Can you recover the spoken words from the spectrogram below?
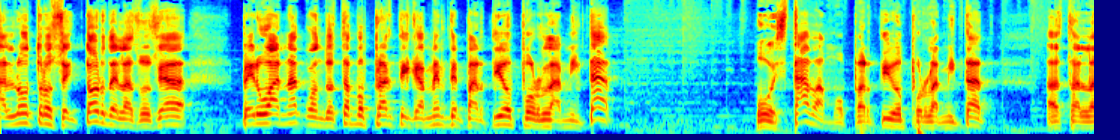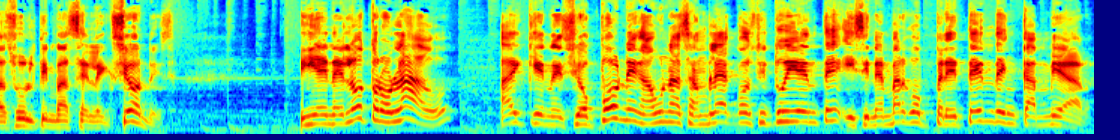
al otro sector de la sociedad peruana cuando estamos prácticamente partidos por la mitad, o estábamos partidos por la mitad hasta las últimas elecciones. Y en el otro lado, hay quienes se oponen a una asamblea constituyente y sin embargo pretenden cambiar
